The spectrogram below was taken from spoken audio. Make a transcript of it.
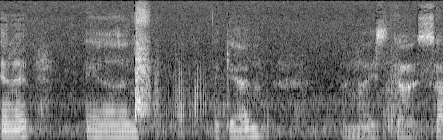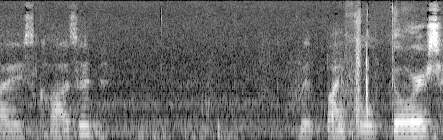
in it, and again, a nice size closet with bifold doors.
